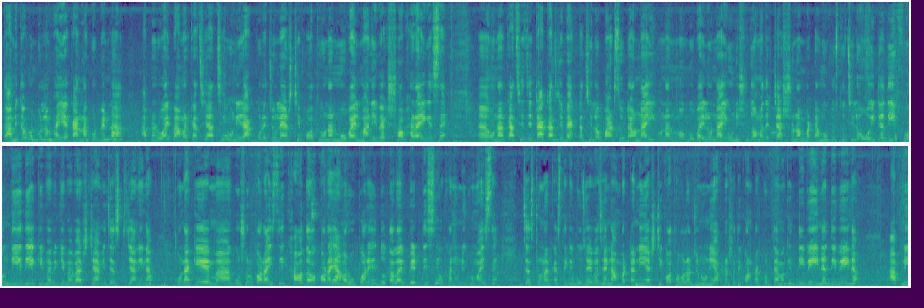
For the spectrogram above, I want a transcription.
তো আমি তখন বললাম, ভাইয়া, কান্না করবেন না, আপনার ওয়াইফ আমার কাছে আছে, উনি রাগ করে চলে আসছে, পথে ওনার মোবাইল মানি ব্যাগ সব হারাই গেছে ওনার কাছে যে টাকার যে ব্যাগটা ছিল পার্স ওটাও নাই, ওনার মোবাইলও নাই, উনি শুধু আমাদের চারশো নাম্বারটা মুখস্থ ছিল, ওইটা দিয়ে ফোন দিয়ে দিয়ে কীভাবে কীভাবে আসছে আমি জাস্ট জানি না। ওনাকে গোসল করাইছি, খাওয়া দাওয়া করাই, আমার উপরে দোতলায় বেড দিছি, ওখানে উনি ঘুমাইছে। জাস্ট ওনার কাছ থেকে বুঝাই বাঝাই নাম্বারটা নিয়ে আসছি, কথা বলার জন্য উনি আপনার সাথে কন্ট্যাক্ট করতে আমাকে দিবেই না দিবেই না। আপনি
